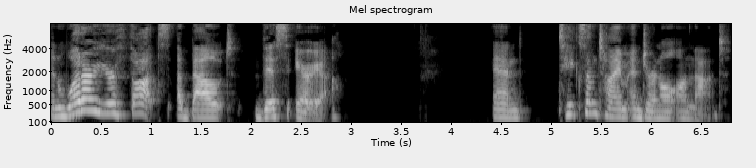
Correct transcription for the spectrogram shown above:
And what are your thoughts about this area? And take some time and journal on that.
